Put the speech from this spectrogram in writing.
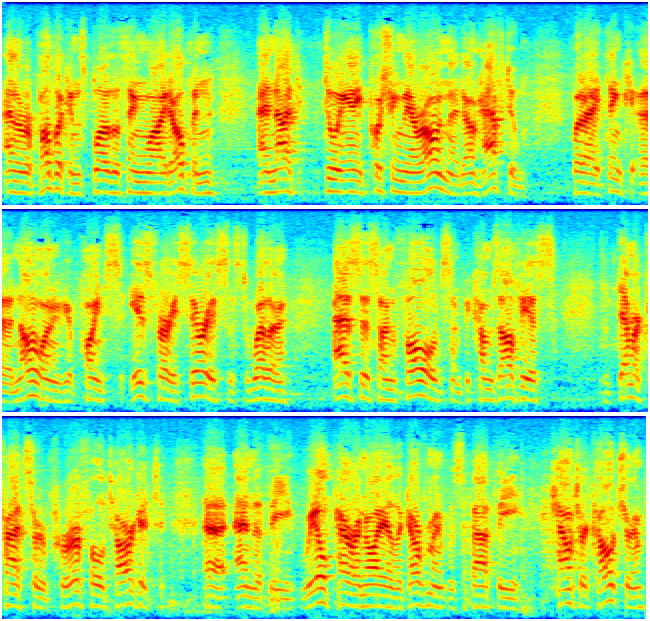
and the Republicans blow the thing wide open and not doing any pushing their own. They don't have to. But I think uh, another one of your points is very serious as to whether, as this unfolds and becomes obvious that Democrats are a peripheral target uh, and that the real paranoia of the government was about the counterculture,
